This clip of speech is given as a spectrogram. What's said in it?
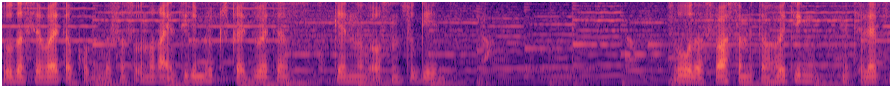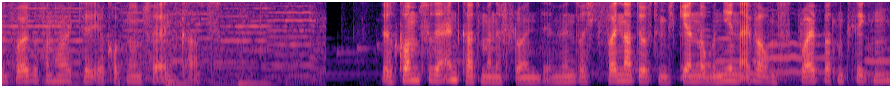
So dass wir weiterkommen. Das ist unsere einzige Möglichkeit, weiter scannen und außen zu gehen. So, das war's dann mit der heutigen, mit der letzten Folge von heute. Ihr kommt nun zur Endcard. Willkommen zu der Endcard, meine Freunde. Wenn es euch gefallen hat, dürft ihr mich gerne abonnieren, einfach auf den Subscribe-Button klicken.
